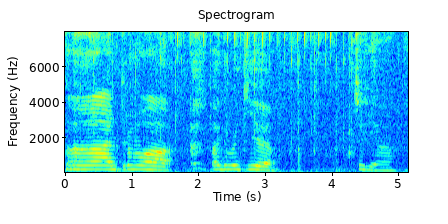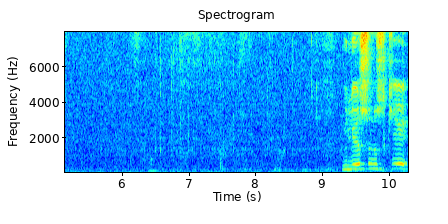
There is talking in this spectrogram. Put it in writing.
Primo. Hadi bakayım. Tüh ya. Biliyorsunuz ki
